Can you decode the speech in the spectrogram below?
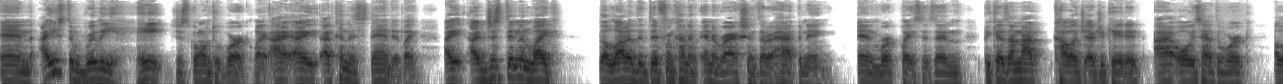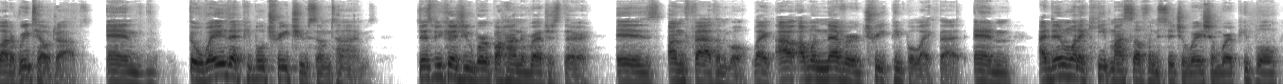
And I used to really hate just going to work. Like I I, I couldn't stand it. Like I, I just didn't like a lot of the different kind of interactions that are happening in workplaces. And because I'm not college educated, I always had to work a lot of retail jobs. And the way that people treat you sometimes, just because you work behind the register, is unfathomable. Like I, I would never treat people like that. And I didn't want to keep myself in a situation where people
